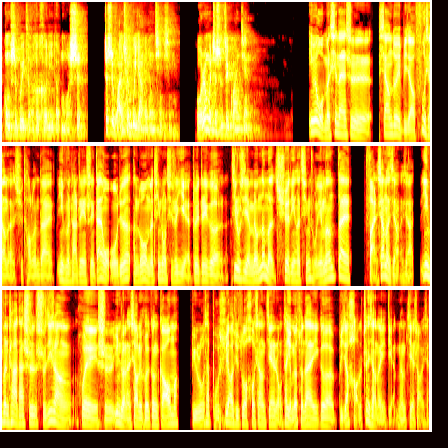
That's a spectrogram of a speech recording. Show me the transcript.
共识规则和合理的模式。这是完全不一样的一种情形。我认为这是最关键的。因为我们现在是相对比较负向的去讨论在硬分叉这件事情，但是我我觉得很多我们的听众其实也对这个技术细节没有那么确定和清楚。你能再反向的讲一下，硬分叉它是实际上会使运转的效率会更高吗？比如它不需要去做后向兼容，它有没有存在一个比较好的正向的一点？能介绍一下？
